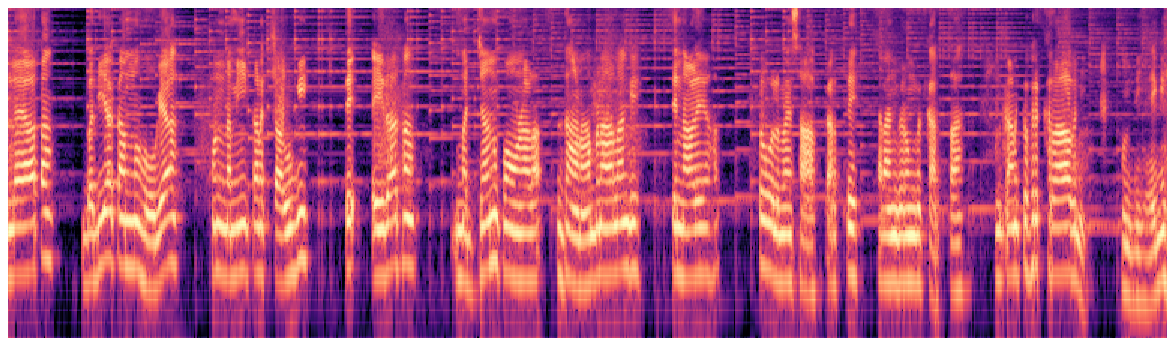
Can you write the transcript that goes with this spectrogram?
ਲੈ ਆ ਤਾਂ ਵਧੀਆ ਕੰਮ ਹੋ ਗਿਆ। ਹੁਣ ਨਵੀਂ ਕਣਕ ਆਊਗੀ ਤੇ ਇਹਦਾ ਤਾਂ ਮੱਝਾਂ ਨੂੰ ਪਾਉਣ ਵਾਲਾ ਦਾਣਾ ਬਣਾ ਲਾਂਗੇ ਤੇ ਨਾਲੇ ਆਹ ਢੋਲ ਮੈਂ ਸਾਫ਼ ਕਰਤੇ ਰੰਗ ਰੁੰਗ ਕਰਤਾ। ਹੁਣ ਕਣਕ ਫਿਰ ਖਰਾਬ ਨਹੀਂ ਹੁੰਦੀ ਹੈਗੀ।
